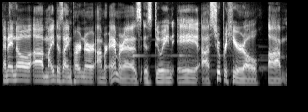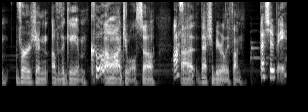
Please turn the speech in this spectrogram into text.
And I know uh, my design partner Amr Amaraz is doing a uh, superhero um, version of the game cool uh, module. So awesome. Uh, that should be really fun. That should be.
